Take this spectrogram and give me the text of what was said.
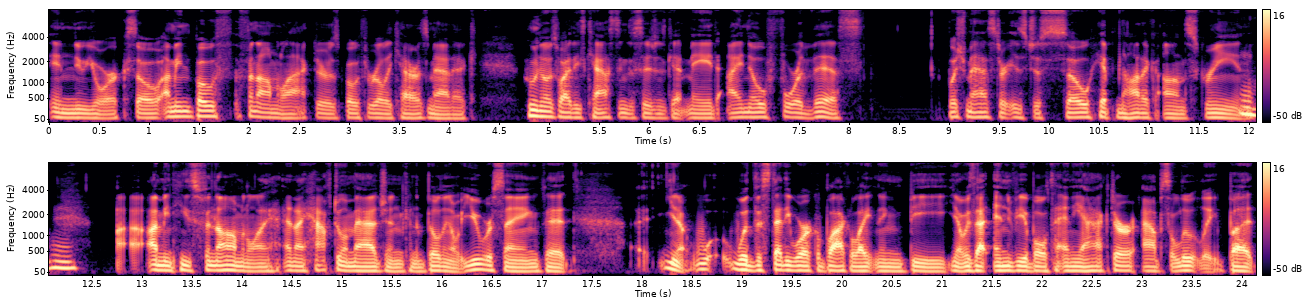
in New York. So, I mean, both phenomenal actors, both really charismatic. Who knows why these casting decisions get made? I know for this, Bushmaster is just so hypnotic on screen. I, I mean, he's phenomenal, and I have to imagine, kind of building on what you were saying, that you know, w- would the steady work of Black Lightning be, you know, is that enviable to any actor? Absolutely, but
